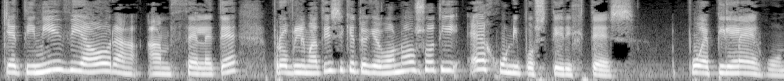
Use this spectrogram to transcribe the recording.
και την ίδια ώρα αν θέλετε προβληματίζει και το γεγονός ότι έχουν υποστηριχτές που επιλέγουν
